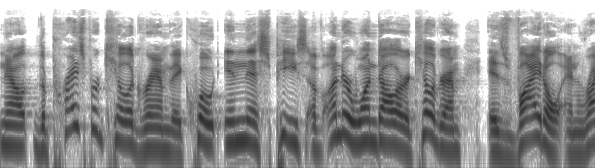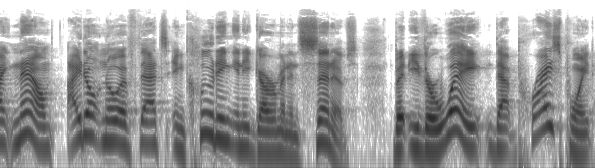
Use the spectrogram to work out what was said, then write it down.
Now, the price per kilogram they quote in this piece of under $1 a kilogram is vital, and right now, I don't know if that's including any government incentives. But either way, that price point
